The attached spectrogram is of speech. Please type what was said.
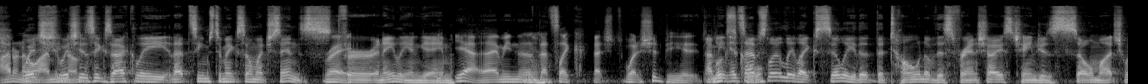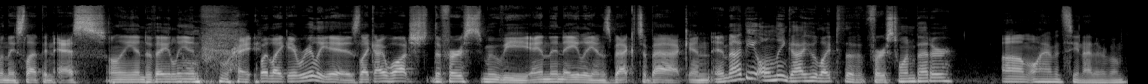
i don't know which I mean, which is exactly that seems to make so much sense Right. for an alien game. yeah i mean uh, that's like that's what it should be it I mean, it's cool. absolutely like silly that the tone of this franchise changes so much when they slap an S on the end of Alien. Right. But like, it really is. Like, I watched the first movie and then Aliens back to back, and am I the only guy who liked the first one better? Um oh i haven't seen either of them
